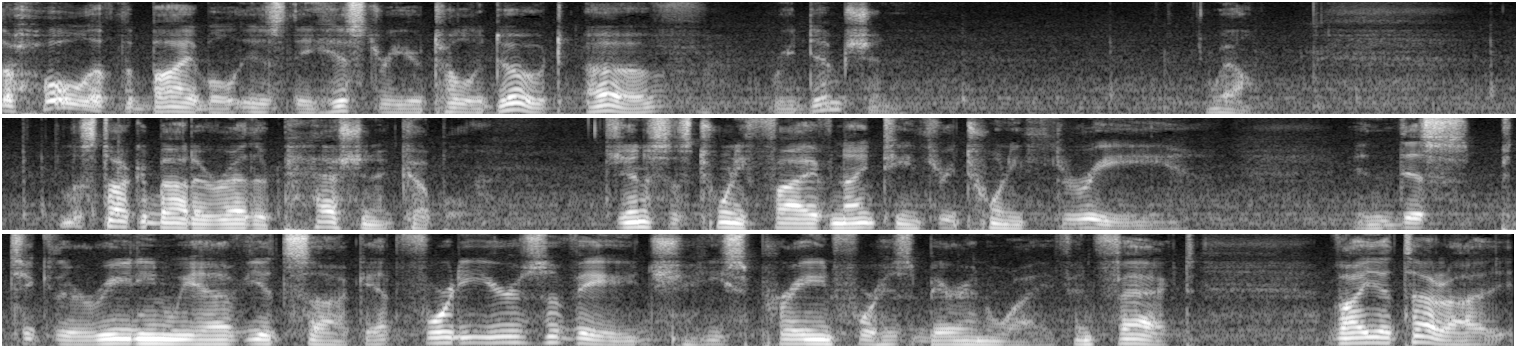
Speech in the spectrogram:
the whole of the Bible is the history or Toledot of redemption well let's talk about a rather passionate couple Genesis 25 19 through 23 in this particular reading, we have Yitzhak. At 40 years of age, he's praying for his barren wife. In fact, Vayatar,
